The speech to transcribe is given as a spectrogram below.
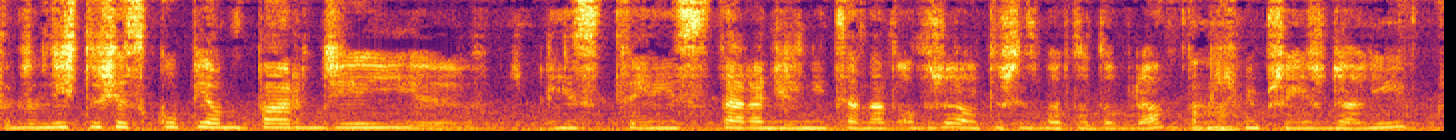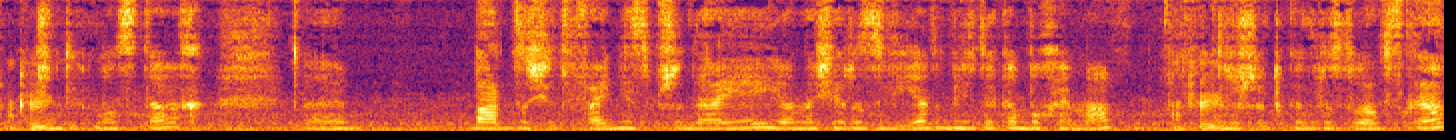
Także gdzieś tu się skupiam bardziej. e, Jest, jest stara dzielnica nad Odrze, ale też jest bardzo dobra. Tam Mhm. przyjeżdżali Okej. przy tych mostach. Bardzo się to fajnie sprzedaje i ona się rozwija. To będzie taka bohema, okej. troszeczkę wrocławska.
